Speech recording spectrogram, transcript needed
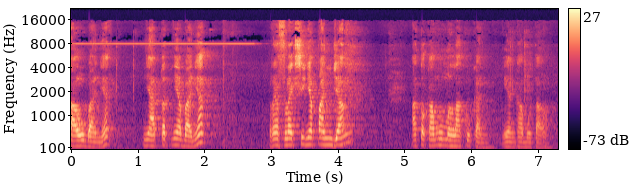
tahu banyak, nyatetnya banyak, refleksinya panjang, atau kamu melakukan yang kamu tahu.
